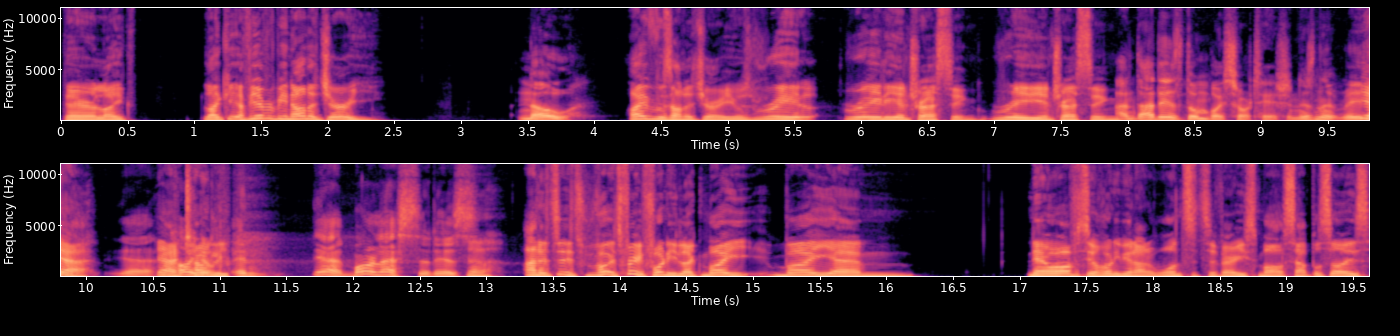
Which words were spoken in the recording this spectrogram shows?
They're like, like have you ever been on a jury? No. I was on a jury. It was real, really interesting. Really interesting. And that is done by sortition, isn't it? Really? Yeah. Yeah. Yeah, kind totally. In- yeah, more or less it is. Yeah, and it's it's it's very funny. Like my my um, now obviously I've only been on it once. It's a very small sample size,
